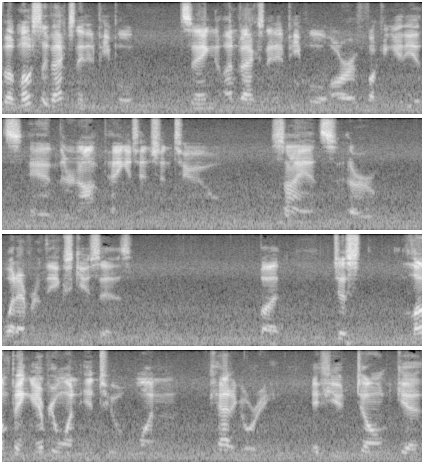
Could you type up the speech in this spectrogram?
but mostly vaccinated people saying unvaccinated people are fucking idiots and they're not paying attention to science or whatever the excuse is. But just lumping everyone into one category. If you don't get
